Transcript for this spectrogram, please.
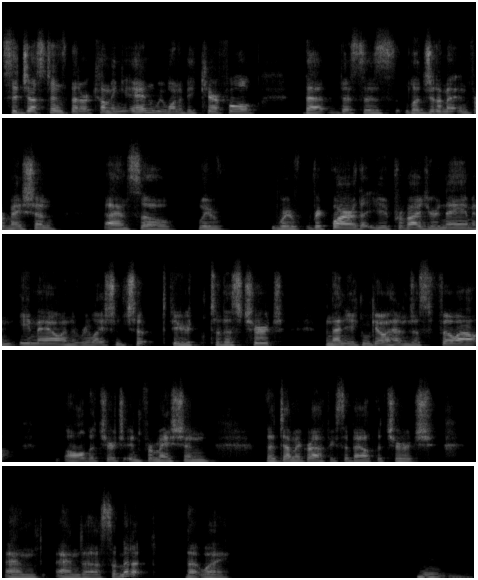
suggestions that are coming in. We want to be careful that this is legitimate information. And so we we require that you provide your name and email and the relationship to, to this church. And then you can go ahead and just fill out all the church information, the demographics about the church, and and uh, submit it that way. Good,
